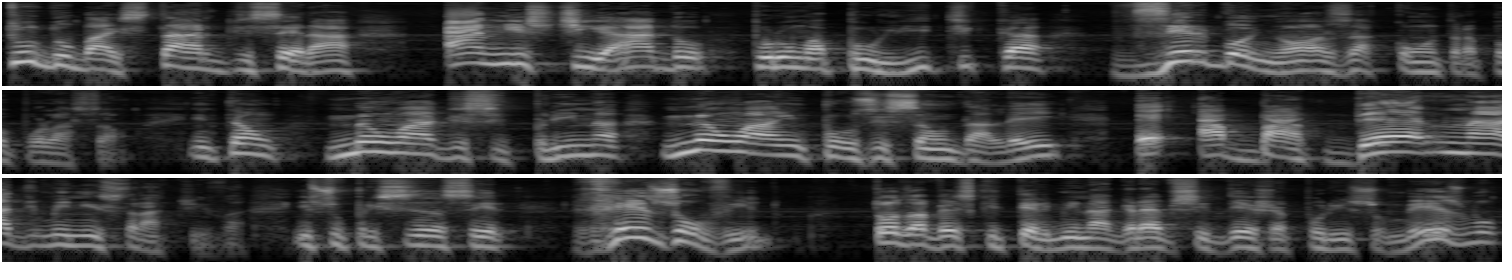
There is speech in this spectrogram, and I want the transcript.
tudo mais tarde será anistiado por uma política vergonhosa contra a população. Então, não há disciplina, não há imposição da lei, é a baderna administrativa. Isso precisa ser resolvido Toda vez que termina a greve se deixa por isso mesmo.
